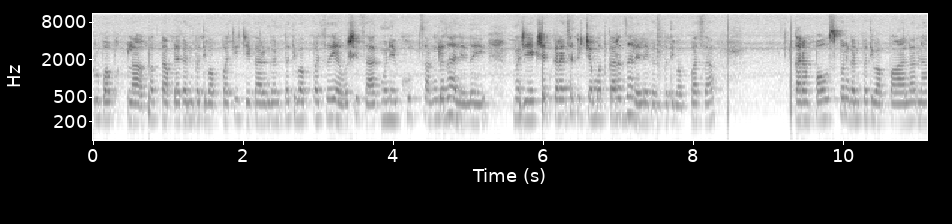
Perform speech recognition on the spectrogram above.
कृपा फक्ला फक्त आपल्या गणपती बाप्पाचीच आहे. कारण गणपती बाप्पाचं यावर्षीचं आगमन हे खूप चांगलं झालेलं आहे. म्हणजे एक शेतकऱ्यांसाठी चमत्कारच झालेला आहे गणपती बाप्पाचा. कारण पाऊस पण गणपती बाप्पा आला ना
